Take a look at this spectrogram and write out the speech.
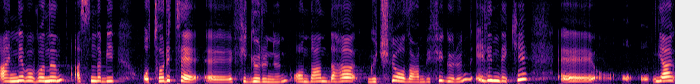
anne babanın aslında bir otorite e, figürünün ondan daha güçlü olan bir figürün elindeki e, yani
